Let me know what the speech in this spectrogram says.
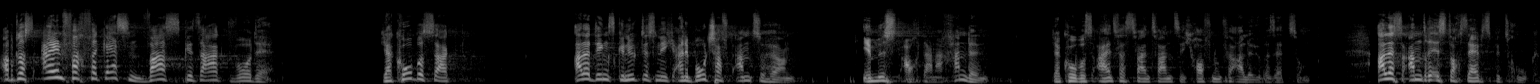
Aber du hast einfach vergessen, was gesagt wurde. Jakobus sagt, allerdings genügt es nicht, eine Botschaft anzuhören. Ihr müsst auch danach handeln. Jakobus 1, Vers 22, Hoffnung für alle Übersetzungen. Alles andere ist doch Selbstbetrug.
